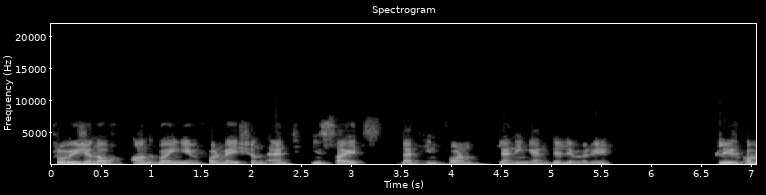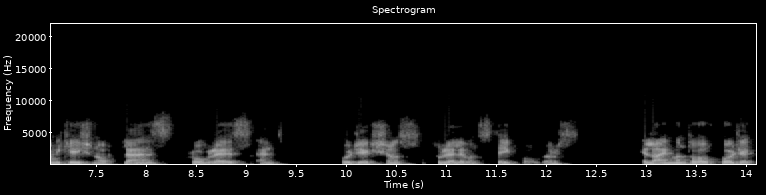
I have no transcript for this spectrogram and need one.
provision of ongoing information and insights that inform planning and delivery, clear communication of plans, progress, and projections to relevant stakeholders, alignment of project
